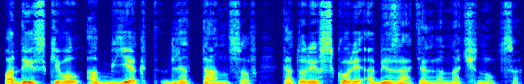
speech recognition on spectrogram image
подыскивал объект для танцев, которые вскоре обязательно начнутся.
